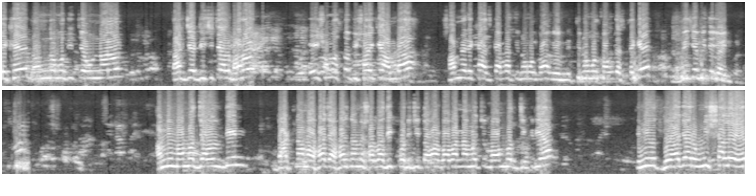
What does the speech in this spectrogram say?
দেখে, নরেন্দ্র মোদীর যে উন্নয়ন, তার যে ডিজিটাল ভারত, এই সমস্ত বিষয়কে আমরা সামনে রেখে আজকে আমরা তৃণমূল তৃণমূল কংগ্রেস থেকে বিজেপিতে জয়েন করি আমি মোহাম্মদ জালালউদ্দিন, ডাকনাম আফাজ আফাজ নামে সর্বাধিক পরিচিত। আমার বাবার নাম হচ্ছে মোহাম্মদ জিক্রিয়া। তিনি দু সালের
